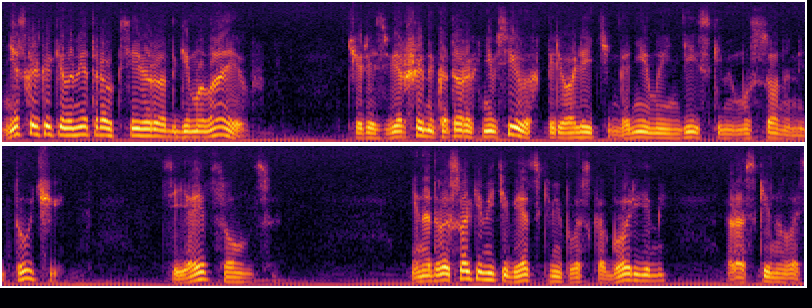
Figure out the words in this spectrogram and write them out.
Несколько километров к северу от Гималаев, через вершины которых не в силах перевалить гонимые индийскими муссонами тучи, сияет солнце. И над высокими тибетскими плоскогорьями раскинулось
